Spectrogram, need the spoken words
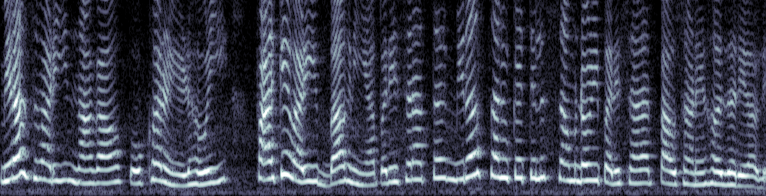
मिरजवाडी नागाव पोखर्णी ढवळी फाळकेवाडी बागणी या परिसरात तर मिरज तालुक्यातील समडोळी परिसरात पावसाने हजेरी लावली.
